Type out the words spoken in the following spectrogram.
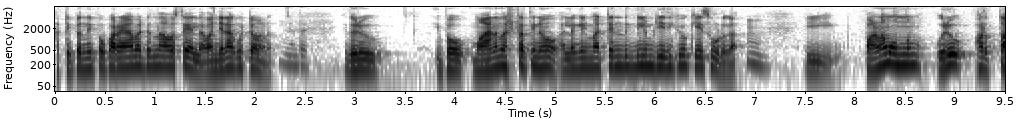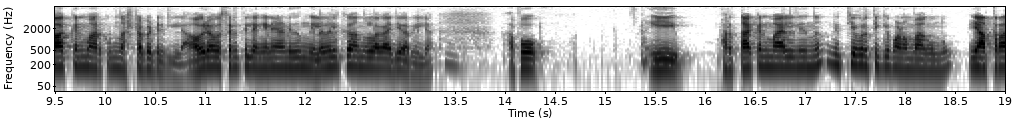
തട്ടിപ്പെന്ന് ഇപ്പോൾ പറയാൻ പറ്റുന്ന അവസ്ഥയല്ല വഞ്ചനാ കുറ്റമാണ്. ഇതൊരു ഇപ്പോൾ മാനനഷ്ടത്തിനോ അല്ലെങ്കിൽ മറ്റെന്തെങ്കിലും രീതിക്കോ കേസ് കൊടുക്കുക. ഈ പണമൊന്നും ഒരു ഭർത്താക്കന്മാർക്കും നഷ്ടപ്പെട്ടിട്ടില്ല. ആ ഒരു അവസരത്തിൽ എങ്ങനെയാണ് ഇത് നിലനിൽക്കുക എന്നുള്ള കാര്യം അറിയില്ല. അപ്പോൾ ഈ ഭർത്താക്കന്മാരിൽ നിന്ന് നിത്യവൃത്തിക്ക് പണം വാങ്ങുന്നു യാത്രാ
